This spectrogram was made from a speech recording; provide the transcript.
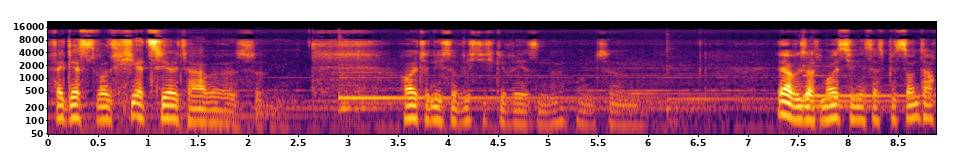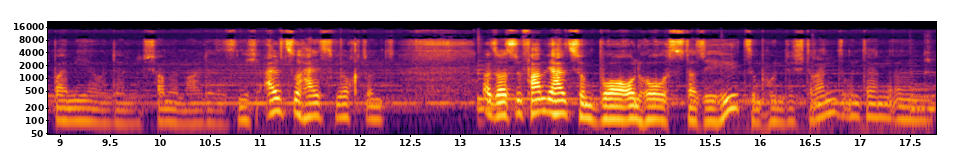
vergesst, was ich erzählt habe. Ist äh, heute nicht so wichtig gewesen. Ne? Und äh, ja, wie gesagt, Mäuschen ist jetzt bis Sonntag bei mir und dann schauen wir mal, dass es nicht allzu heiß wird. Und ansonsten fahren wir halt zum Bornhorster See, zum Hundestrand und dann ähm,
